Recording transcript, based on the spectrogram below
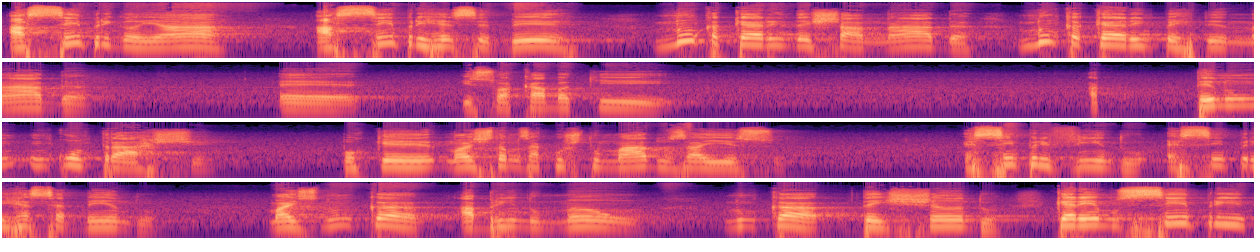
a sempre ganhar, a sempre receber, nunca querem deixar nada, nunca querem perder nada, é, isso acaba que a, tendo um, um contraste, porque nós estamos acostumados a isso. É sempre vindo, é sempre recebendo, mas nunca abrindo mão, nunca deixando. Queremos sempre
